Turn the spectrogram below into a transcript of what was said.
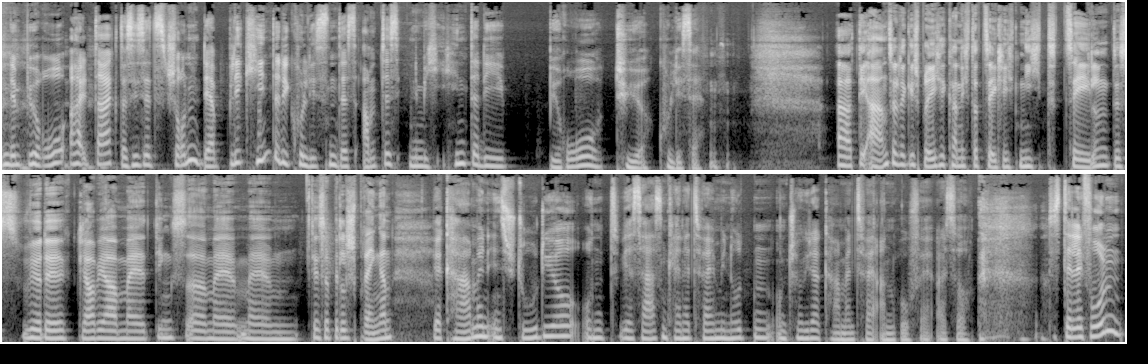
in den Büroalltag. Das ist jetzt schon der Blick hinter die Kulissen des Amtes, nämlich hinter die Bürotürkulisse. Äh, die Anzahl der Gespräche kann ich tatsächlich nicht zählen. Das würde, glaube ich, auch mein Dings, äh, mein, mein, das ein bisschen sprengen. Wir kamen ins Studio und wir saßen keine zwei Minuten und schon wieder kamen zwei Anrufe. Also das Telefon,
